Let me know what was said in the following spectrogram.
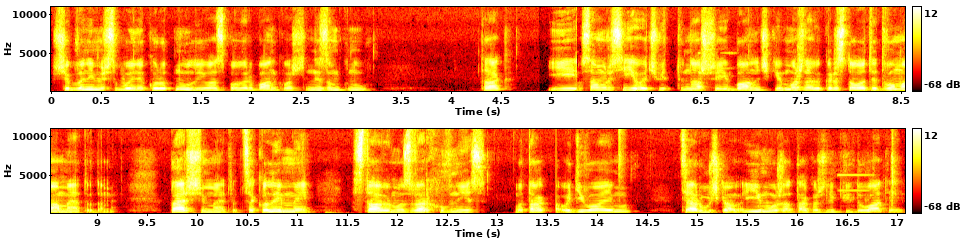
щоб вони між собою не коротнули і у вас повербанк ваш не замкнув. Так. І сам розсіювач від нашої баночки можна використовувати двома методами. Перший метод це коли ми ставимо зверху вниз, отак одіваємо. Ця ручка її можна також ліквідувати.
